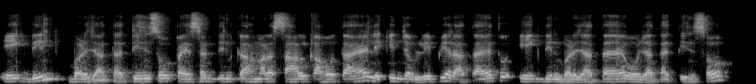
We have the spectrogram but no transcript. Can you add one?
एक दिन बढ़ जाता है। तीन सौ पैंसठ दिन का हमारा साल का होता है, लेकिन जब लिपियर आता है तो एक दिन बढ़ जाता है, हो जाता है तीन सौ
